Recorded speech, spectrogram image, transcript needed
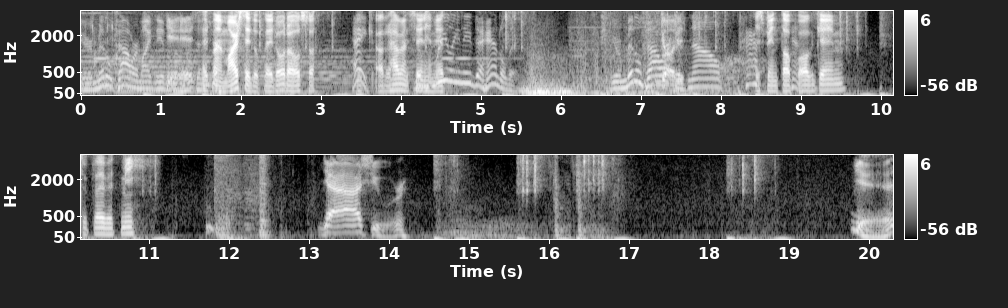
Your middle tower might need a little attention. Hit my Marcy to play Dota also. Hey, I haven't seen you him yet. really need to handle this. Your middle tower Got is it. now past He's been top 10. all game to play with me. Yeah, sure. Yeah.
